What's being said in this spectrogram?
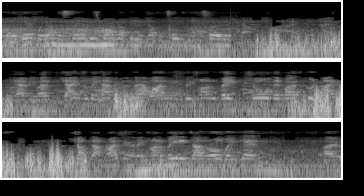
But again, we understand this might not be a cup of tea for so Be happy with James will be happy with that one. He's been trying to beat Shaw. They're both good mates. Chopped up racing. They've been trying to beat each other all weekend. So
